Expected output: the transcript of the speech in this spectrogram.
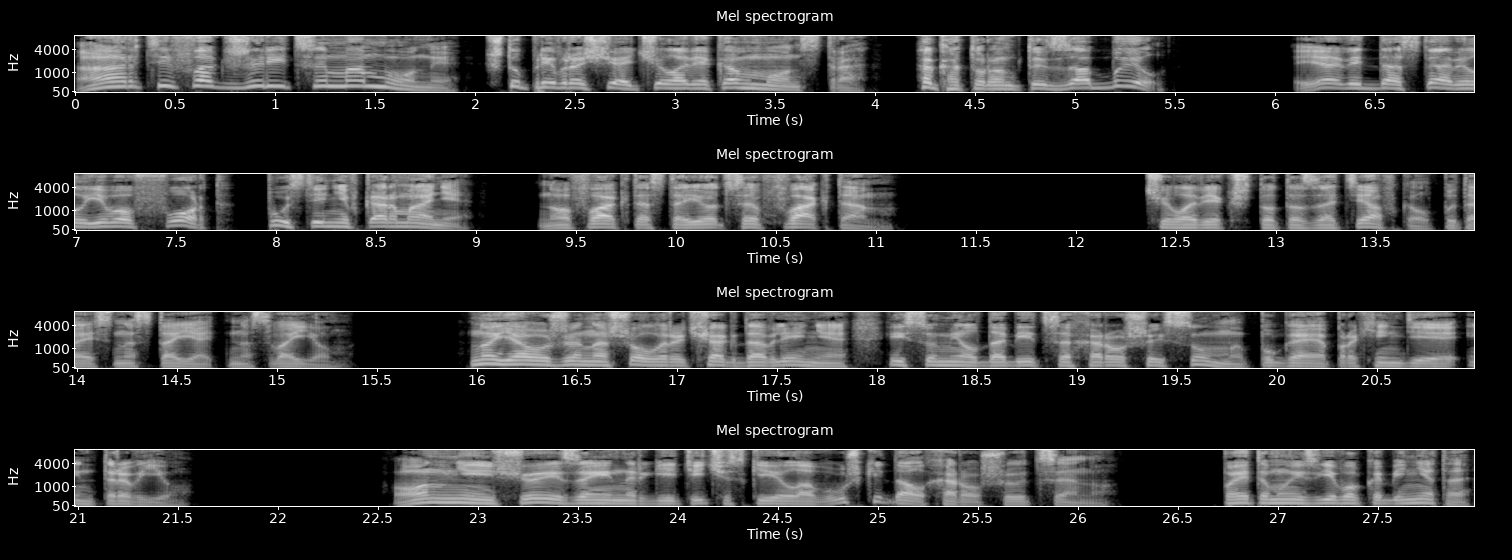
А артефакт жрицы Мамоны, что превращает человека в монстра, о котором ты забыл. Я ведь доставил его в форт, пусть и не в кармане, но факт остается фактом. Человек что-то затявкал, пытаясь настоять на своем. Но я уже нашел рычаг давления и сумел добиться хорошей суммы, пугая Прохиндея интервью. Он мне еще и за энергетические ловушки дал хорошую цену. Поэтому из его кабинета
